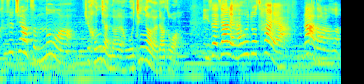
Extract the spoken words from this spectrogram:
可是这样怎么弄啊？这很简单呀，我经常在家做。你在家里还会做菜呀？那当然了，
